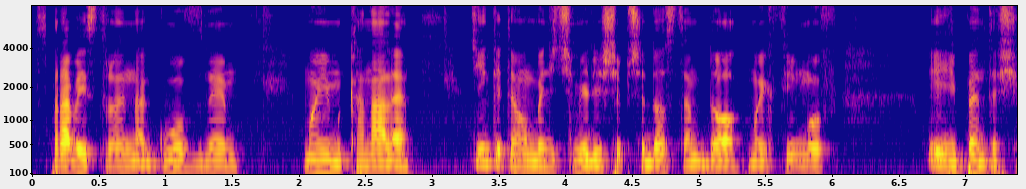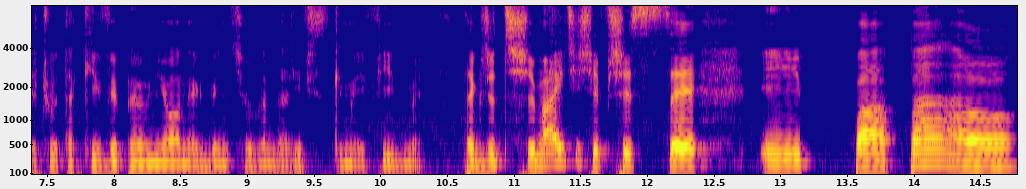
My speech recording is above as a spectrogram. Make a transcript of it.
z prawej strony na głównym moim kanale. Dzięki temu będziecie mieli szybszy dostęp do moich filmów i będę się czuł taki wypełniony, jak będziecie oglądali wszystkie moje filmy. Także trzymajcie się wszyscy i pa pa!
